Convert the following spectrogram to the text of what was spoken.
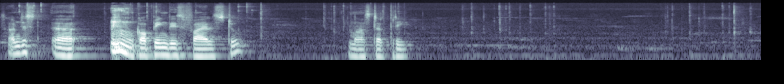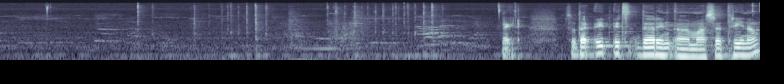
So I'm just uh, copying these files to master 3 right. So that it, it's there in uh, master 3 now.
